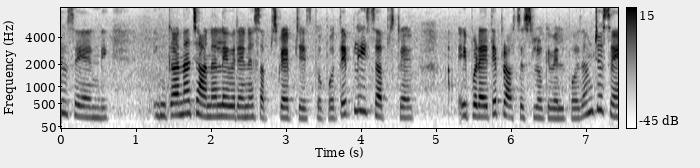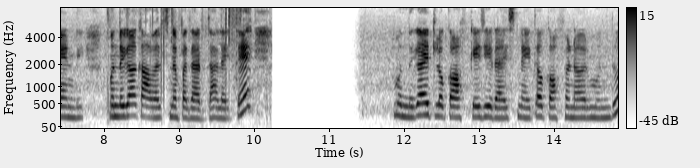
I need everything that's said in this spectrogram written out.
చూసేయండి. ఇంకా నా ఛానల్ ఎవరైనా సబ్స్క్రైబ్ చేసుకోకపోతే ప్లీజ్ సబ్స్క్రైబ్. ఇప్పుడైతే ప్రాసెస్లోకి వెళ్ళిపోదాం. చూసేయండి. ముందుగా కావాల్సిన పదార్థాలు అయితే ముందుగా ఇట్లా ఒక హాఫ్ కేజీ రైస్ని అయితే ఒక హాఫ్ అన్ అవర్ ముందు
